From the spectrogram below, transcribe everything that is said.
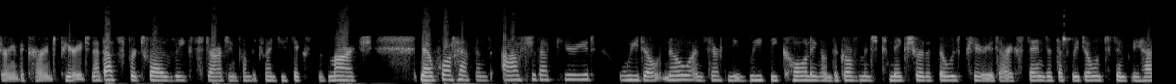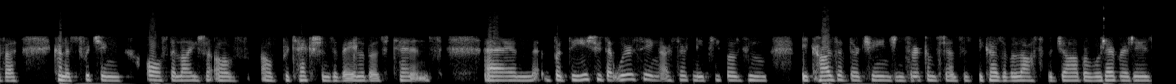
during the current period. Now, that's for 12 weeks starting from the 26th of March. Now, what happens after that period, we don't know, and certainly we'd be calling on the government to make sure that those periods are extended, that we don't simply have a kind of switching off the light of, of protections available to tenants. Um, but the issues that we're seeing are certainly people who, because of their change in circumstances, because of a loss of a job or whatever it is,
